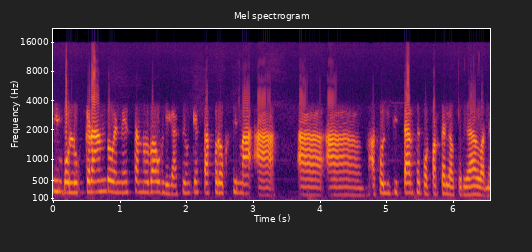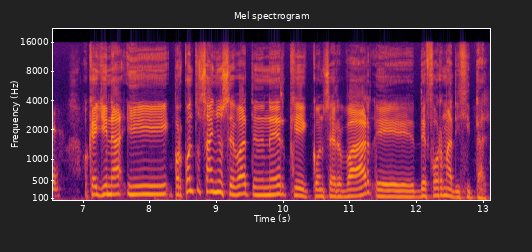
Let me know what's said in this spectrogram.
involucrando en esta nueva obligación que está próxima a, a, solicitarse por parte de la autoridad aduanera. Ok, Gina, ¿y por cuántos años se va a tener que conservar eh, de forma digital?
